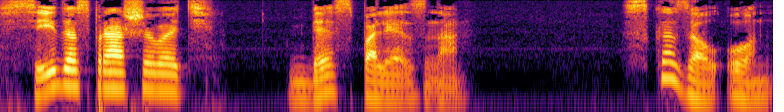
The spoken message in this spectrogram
Сида спрашивать бесполезно, — сказал он.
